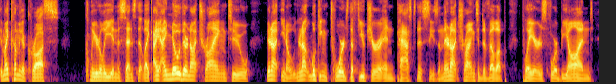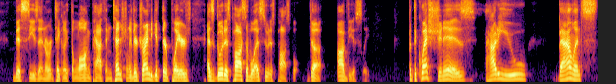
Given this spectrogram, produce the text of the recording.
am I coming across clearly in the sense that like I, I know they're not trying to they're not you know they're not looking towards the future and past this season. They're not trying to develop players for beyond this season or take like the long path intentionally. They're trying to get their players as good as possible as soon as possible. Duh, obviously. But the question is, how do you balance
